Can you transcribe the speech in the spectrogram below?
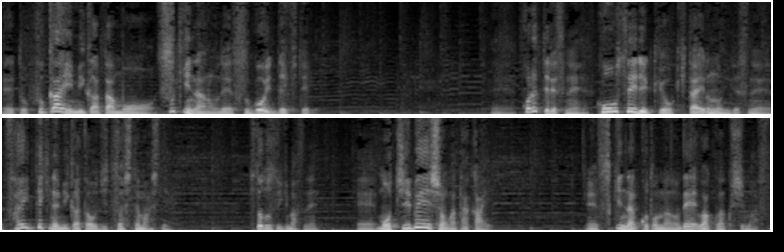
えっ、と、深い見方も好きなのですごいできてる。えーこれってですね、構成力を鍛えるのにですね、最適な見方を実はしてまして、一つずついきますね。えーモチベーションが高い。えー好きなことなのでワクワクします。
